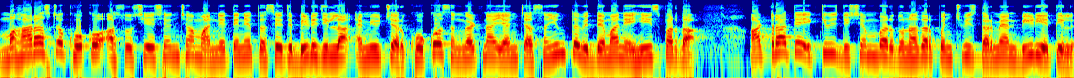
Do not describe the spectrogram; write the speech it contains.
महाराष्ट्र खो खो असोसिएशनच्या मान्यतेने तसेच बीड जिल्हा अम्युचर खो खो संघटना यांच्या संयुक्त विद्यमाने ही स्पर्धा अठरा ते एकवीस डिसेंबर दोन हजार पंचवीस दरम्यान बीड येथील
